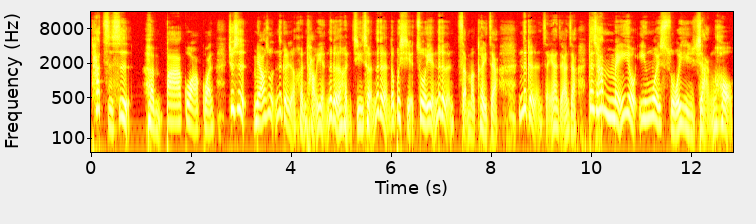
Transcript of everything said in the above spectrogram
她只是。很八卦观，就是描述那个人很讨厌，那个人很机车，那个人都不写作业，那个人怎么可以这样？那个人怎样怎样怎样？但是他没有因为所以然后，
